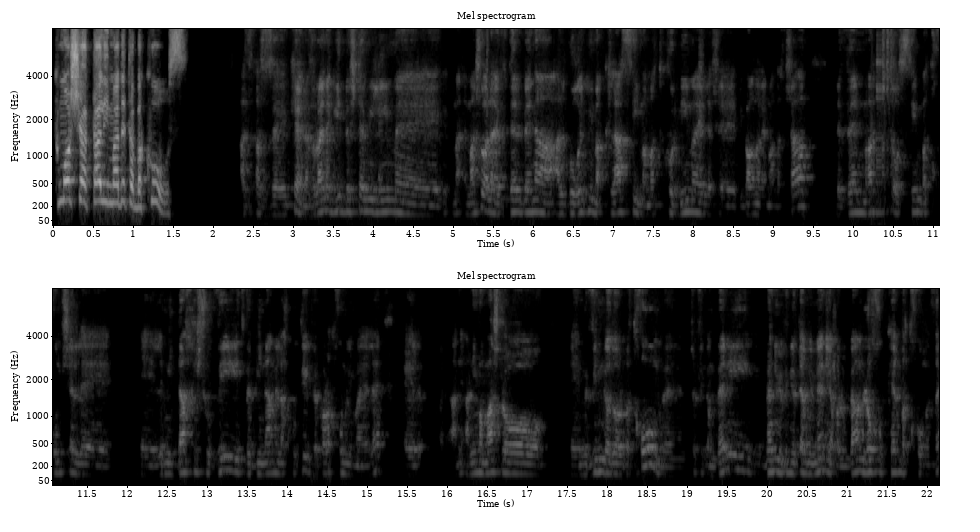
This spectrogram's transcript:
כמו שאתה לימדת בקורס. אז, אז כן, אז אולי נגיד בשתי מילים משהו על ההבדל בין האלגוריתמים הקלאסיים, המתכונים האלה שדיברנו עליהם עד עכשיו, לבין מה שעושים בתחום של למידה חישובית ובינה מלאכותית וכל התחומים האלה. אני, אני ממש לא מבין גדול בתחום, ואני חושב שגם בני, בני מבין יותר ממני, אבל הוא גם לא חוקר בתחום הזה.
